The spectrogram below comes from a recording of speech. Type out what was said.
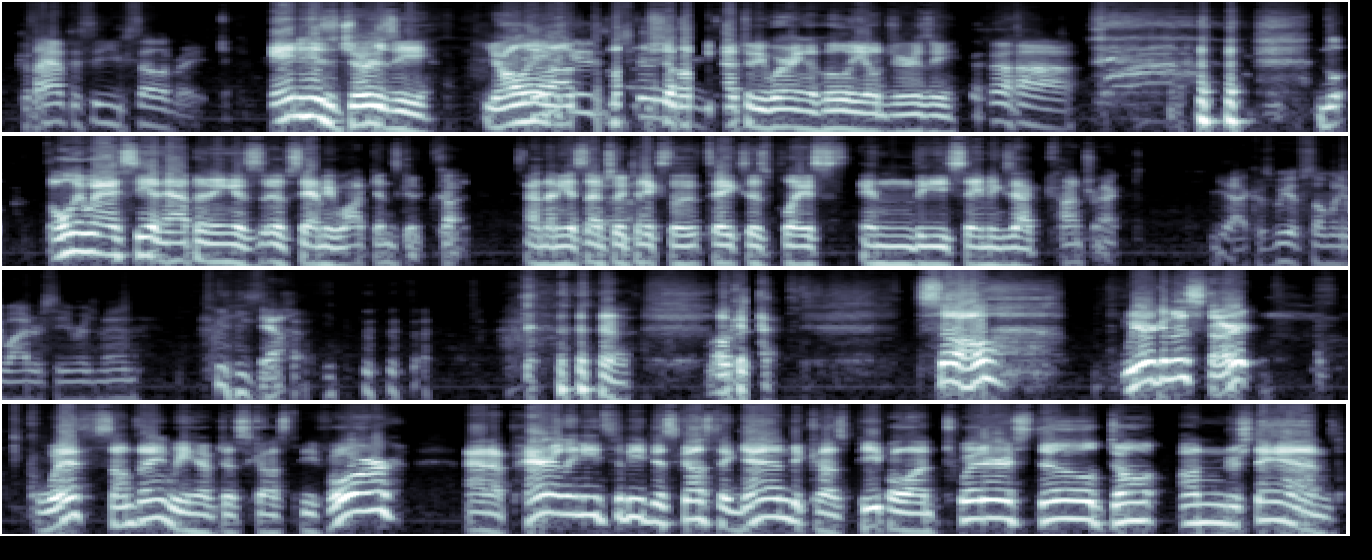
because I have to see you celebrate. In his jersey, you're only In allowed to come on the show. You have to be wearing a Julio jersey. only way I see it happening is if Sammy Watkins gets cut, and then he essentially Yeah. takes the takes his place in the same exact contract. Yeah, because we have so many wide receivers, man. Yeah. Okay, so we are gonna start with something we have discussed before and apparently needs to be discussed again because people on Twitter still don't understand.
